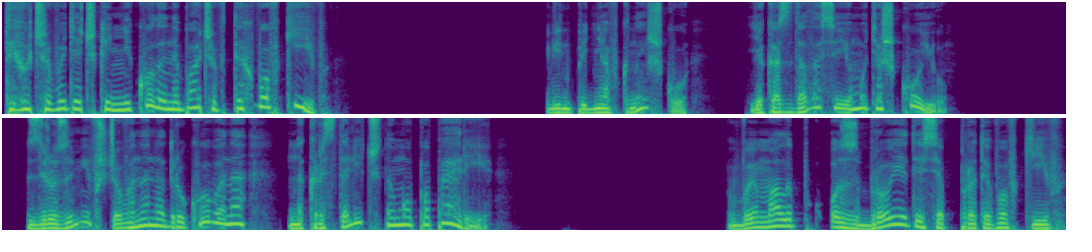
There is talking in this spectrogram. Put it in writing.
Ти, очевидячки, ніколи не бачив тих вовків. Він підняв книжку, яка здалася йому тяжкою. Зрозумів, що вона надрукована на кристалічному папері. Ви мали б озброїтися проти вовків,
